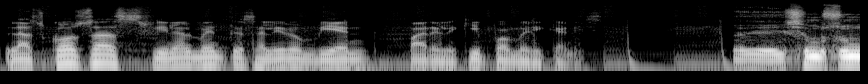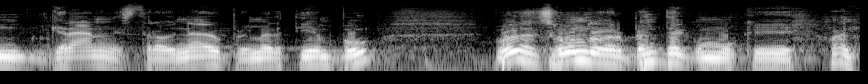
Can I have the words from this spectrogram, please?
las cosas finalmente salieron bien para el equipo americanista. Eh, hicimos un gran, extraordinario primer tiempo. Bueno, el segundo de repente como que, bueno,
